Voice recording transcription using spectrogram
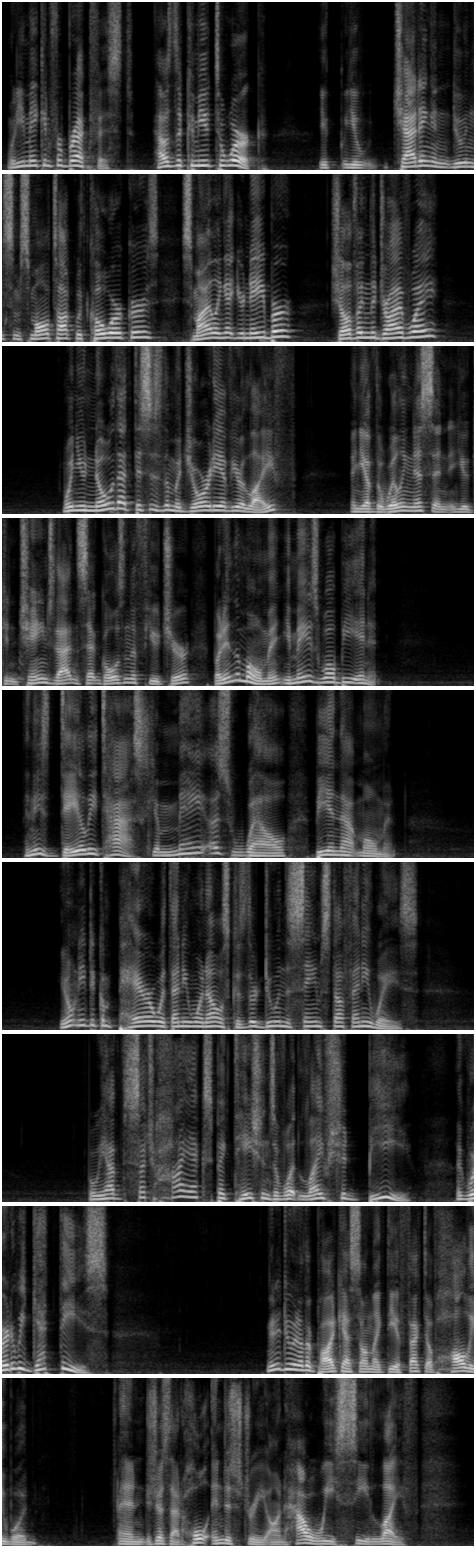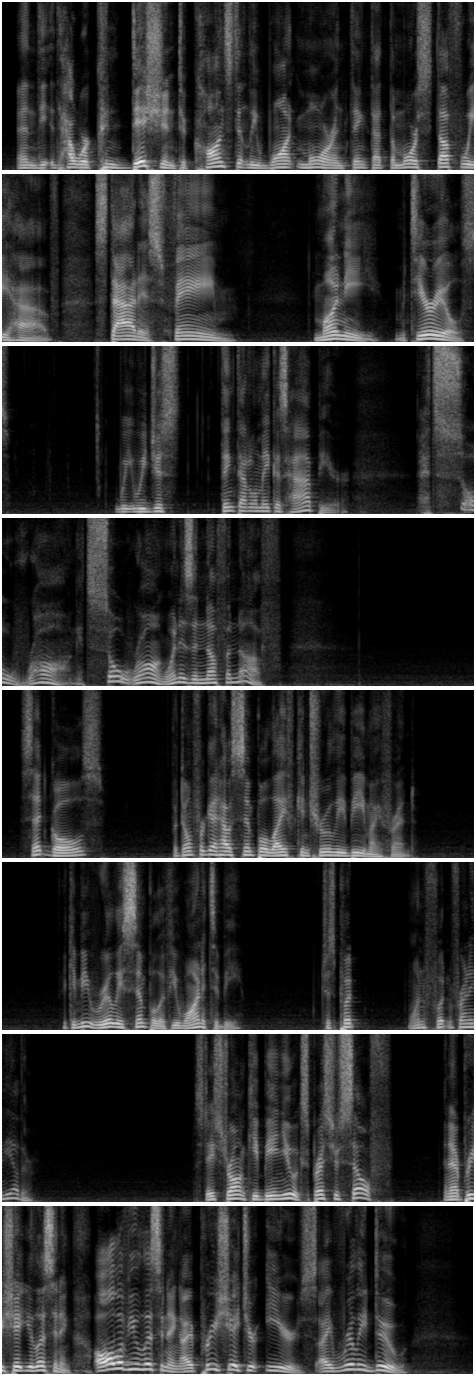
What are you making for breakfast? How's the commute to work? You, you chatting and doing some small talk with coworkers, smiling at your neighbor, shelving the driveway? When you know that this is the majority of your life and you have the willingness and you can change that and set goals in the future, but in the moment, you may as well be in it. In these daily tasks, you may as well be in that moment. You don't need to compare with anyone else because they're doing the same stuff anyways. But we have such high expectations of what life should be. Like, where do we get these? I'm going to do another podcast on like the effect of Hollywood and just that whole industry on how we see life and the, how we're conditioned to constantly want more and think that the more stuff we have status fame money materials we, we just think that'll make us happier. It's so wrong. It's so wrong. When is enough enough? Set goals but don't forget how simple life can truly be my friend. It can be really simple if you want it to be just put one foot in front of the other. Stay strong, keep being you, express yourself. And I appreciate you listening. All of you listening, I appreciate your ears. I really do.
